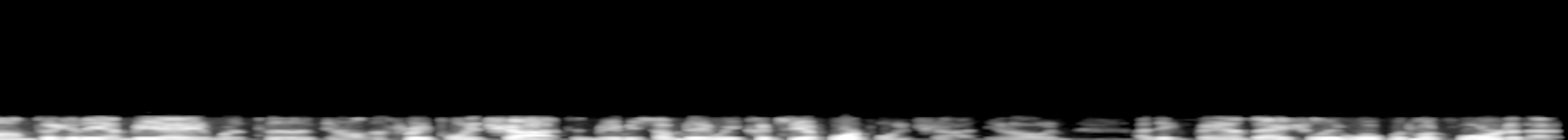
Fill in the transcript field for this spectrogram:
Um, think of the NBA with the you know the three point shot, and maybe someday we could see a four point shot. You know, and I think fans actually w- would look forward to that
